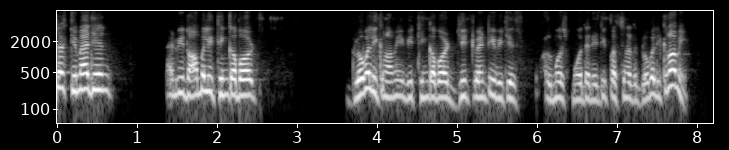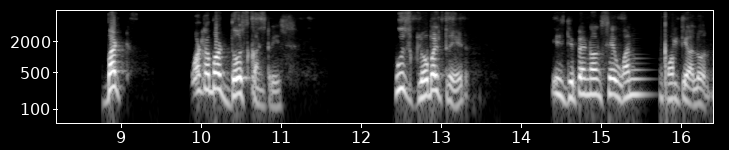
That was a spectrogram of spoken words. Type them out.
Just imagine, and we normally think about global economy, we think about G20, which is almost more than 80% of the global economy. But what about those countries whose global trade is depend on say one commodity alone?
